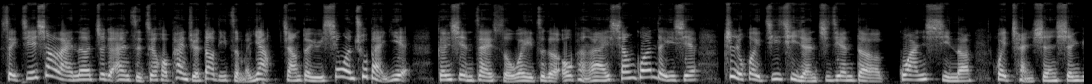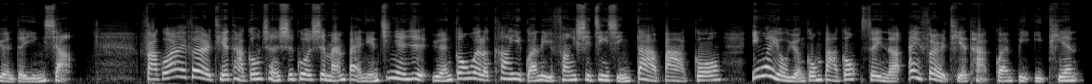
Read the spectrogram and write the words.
所以接下来呢，这个案子最后判决到底怎么样，将对于新闻出版业跟现在所谓这个 OpenAI 相关的一些智慧机器人之间的关系呢，会产生深远的影响。法国埃菲尔铁塔工程师过世满百年纪念日，员工为了抗议管理方式进行大罢工。因为有员工罢工，所以呢，埃菲尔铁塔关闭一天。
